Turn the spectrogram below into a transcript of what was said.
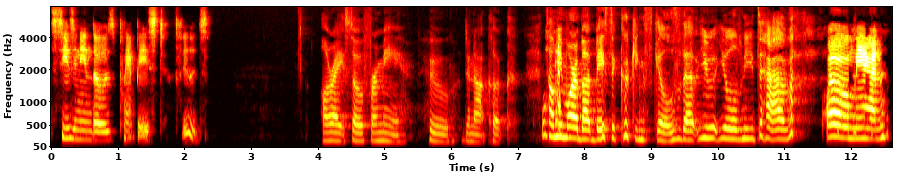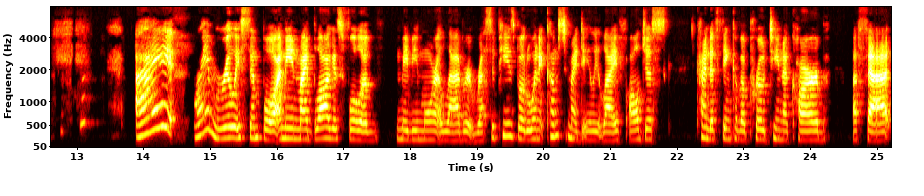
seasoning those plant based foods. All right. So for me, who do not cook, tell me more about basic cooking skills that you you'll need to have. oh man. I I am really simple. I mean, my blog is full of maybe more elaborate recipes, but when it comes to my daily life, I'll just kind of think of a protein, a carb, a fat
